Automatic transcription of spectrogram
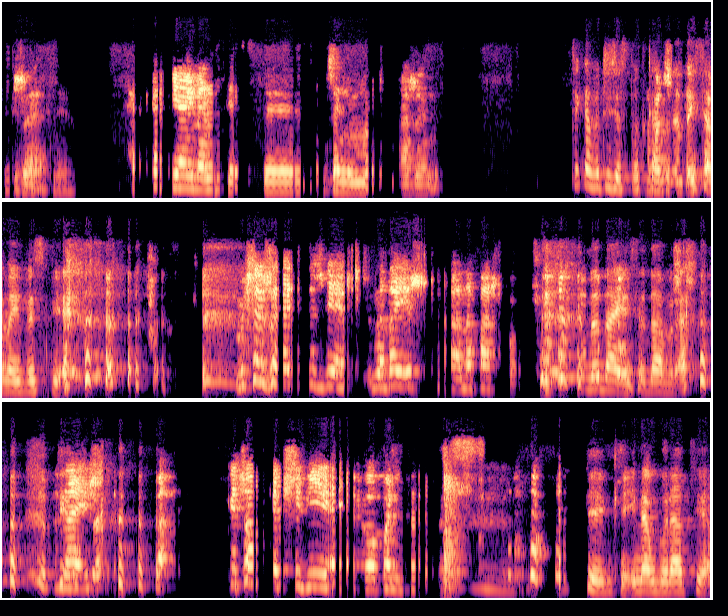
Także Happy Island jest y, zwieńczeniem moich marzeń. Ciekawe, czy się spotkamy na tej samej wyspie. Myślę, że też wiesz, nadajesz na, na paszport. Nadaje się, dobra. Pieczątkę przybiję jako pani prezes. Pięknie, inauguracja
